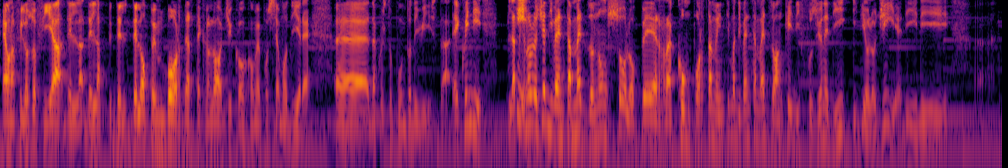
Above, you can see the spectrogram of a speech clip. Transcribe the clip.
è una filosofia della- della- del- dell'open border tecnologico, come possiamo dire, eh, da questo punto di vista. E quindi la Sì. tecnologia diventa mezzo non solo per comportamenti, ma diventa mezzo anche di diffusione di ideologie, di... di, eh,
